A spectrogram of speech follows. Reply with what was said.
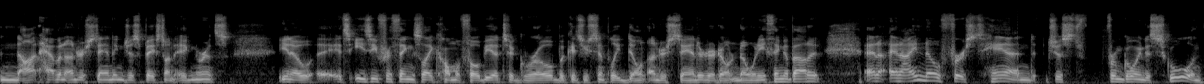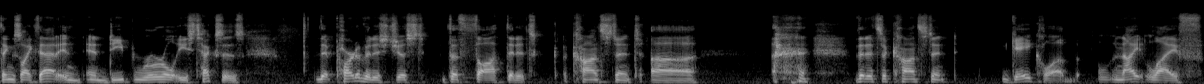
not have an understanding just based on ignorance. You know, it's easy for things like homophobia to grow because you simply don't understand it or don't know anything about it. And and I know firsthand just from going to school and things like that in, in deep rural East Texas that part of it is just the thought that it's a constant uh, that it's a constant gay club nightlife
